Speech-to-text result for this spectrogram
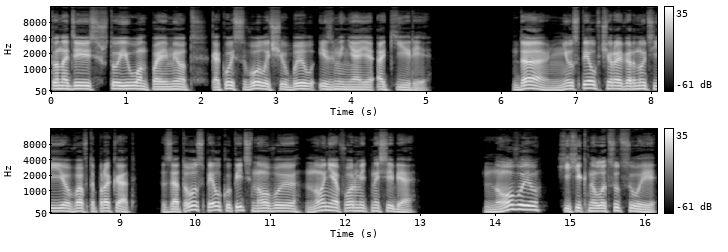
то надеюсь, что и он поймет, какой сволочью был, изменяя Акири. Да, не успел вчера вернуть ее в автопрокат, зато успел купить новую, но не оформить на себя. «Новую?» — хихикнула Цуцуи.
